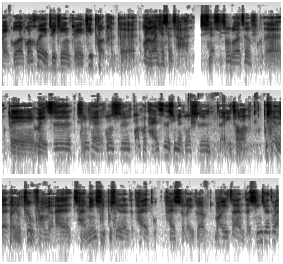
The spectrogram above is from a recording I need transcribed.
美国国会最近对 TikTok 的网络安全审查。”显示中国政府的对美资芯片公司，包括台资的芯片公司的一种不信任，由政府方面来阐明其不信任的态度，开始了一个贸易战的新阶段。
